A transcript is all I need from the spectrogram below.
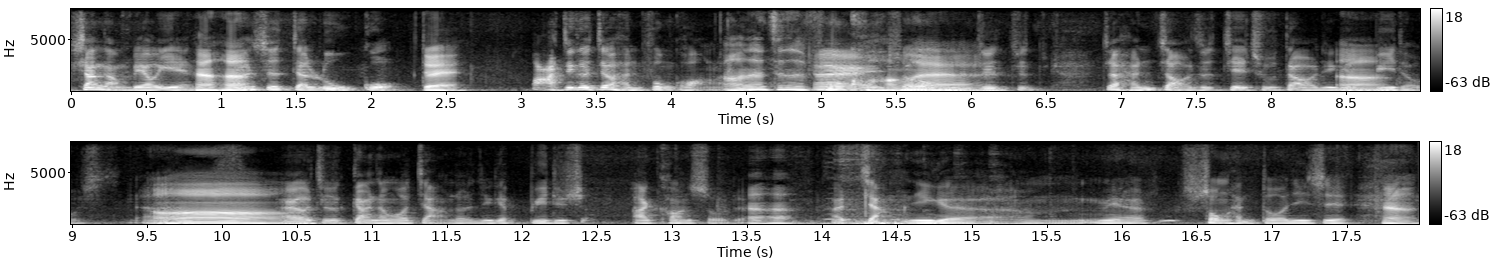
香港表演，好像是在路过。对，哇，这个就很疯狂了啊！那真的疯狂，所以我们就就在很早就接触到这个 Beatles。哦、嗯，还有就是刚才我讲的这个 British Art Council 的，他、uh. 讲那个那个送很多一些，嗯、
